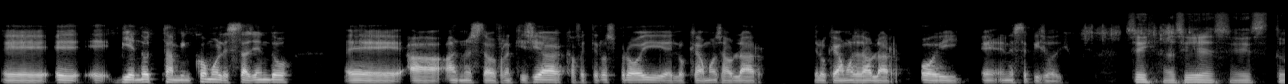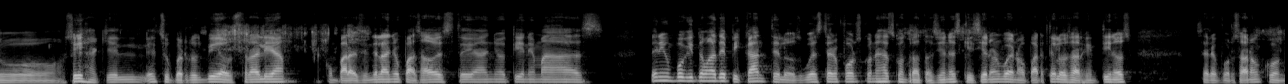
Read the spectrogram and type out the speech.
eh, viendo también cómo le está yendo a, a, nuestra franquicia Cafeteros Pro y de lo que vamos a hablar, de lo que vamos a hablar hoy en este episodio. Sí, así es. Esto, sí, aquí el, Super Rugby de Australia, comparación del año pasado, este año tiene más, tenía un poquito más de picante los Western Force con esas contrataciones que hicieron. Bueno, aparte los argentinos se reforzaron con,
